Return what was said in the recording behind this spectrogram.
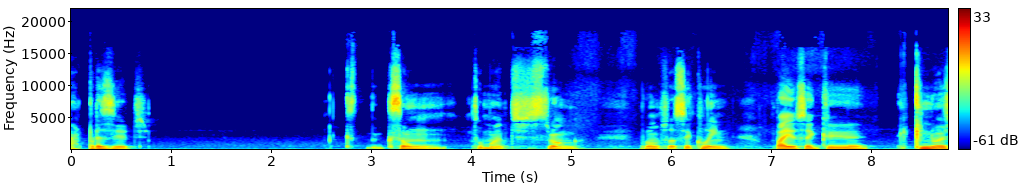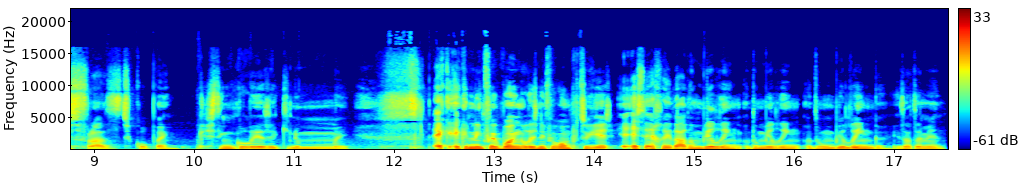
Há prazeres que, que são too much strong para uma pessoa ser clean. Pá, eu sei que. Que nojo de frase, desculpem. Que este inglês aqui no meio. É que, é que nem foi bom inglês, nem foi bom português. Esta é a realidade de um bilingue, de um bilingue, de um bilingue, exatamente.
